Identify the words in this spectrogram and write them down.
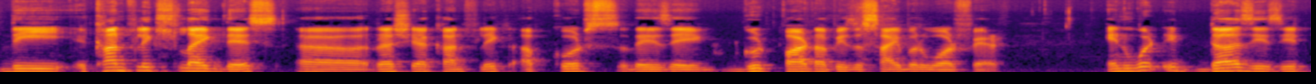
the conflicts like this, uh, Russia conflict, of course, there is a good part of is a cyber warfare, and what it does is it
